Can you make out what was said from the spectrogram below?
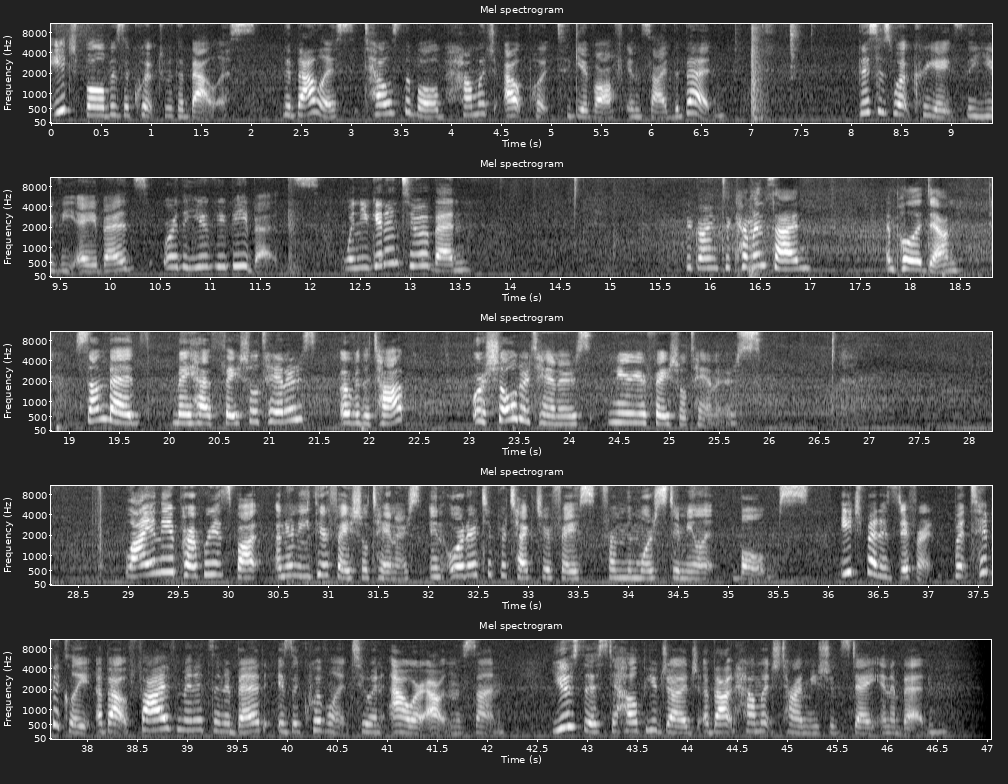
Each bulb is equipped with a ballast. The ballast tells the bulb how much output to give off inside the bed. This is what creates the UVA beds or the UVB beds. When you get into a bed, you're going to come inside and pull it down. Some beds may have facial tanners over the top or shoulder tanners near your facial tanners. Lie in the appropriate spot underneath your facial tanners in order to protect your face from the more stimulant bulbs. Each bed is different, but typically about five minutes in a bed is equivalent to an hour out in the sun. Use this to help you judge about how much time you should stay in a bed.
